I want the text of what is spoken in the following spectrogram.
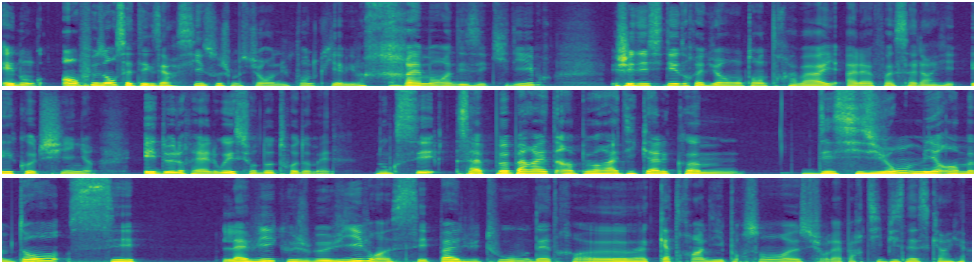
Et donc, en faisant cet exercice où je me suis rendu compte qu'il y avait vraiment un déséquilibre, j'ai décidé de réduire mon temps de travail, à la fois salarié et coaching, et de le réallouer sur d'autres domaines. Donc, ça peut paraître un peu radical comme décision, mais en même temps, c'est la vie que je veux vivre, c'est pas du tout d'être euh, à 90% euh, sur la partie business carrière.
